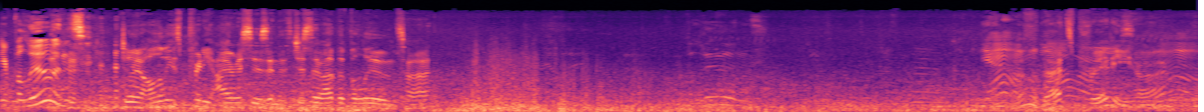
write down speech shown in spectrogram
Your balloons. Julia, all these pretty irises, and it's just about the balloons, huh? balloons. Yeah. Oh, that's oh, pretty, huh? Yeah.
